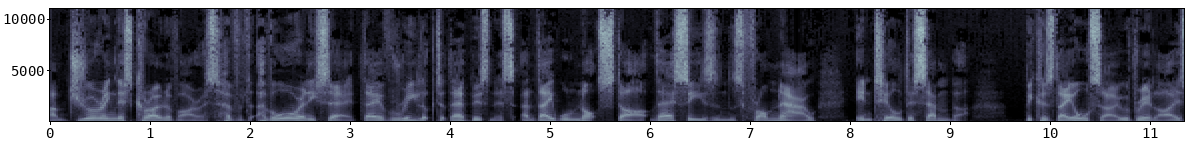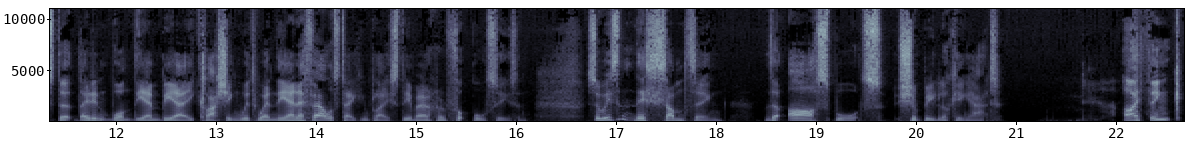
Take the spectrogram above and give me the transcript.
um, during this coronavirus, have have already said they have relooked at their business, and they will not start their seasons from now until December. Because they also have realised that they didn't want the NBA clashing with when the NFL is taking place, the American football season. So, isn't this something that our sports should be looking at? I think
